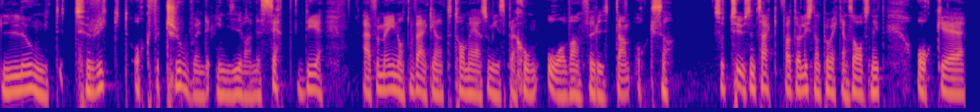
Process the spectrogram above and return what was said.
lugnt, tryggt och förtroendeingivande sätt. Det är för mig något verkligen att ta med som inspiration ovanför ytan också. Så tusen tack för att du har lyssnat på veckans avsnitt och eh,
